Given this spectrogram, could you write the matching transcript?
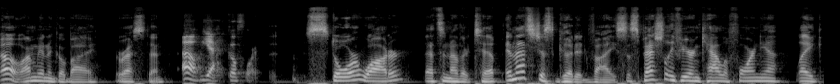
Oh, I'm going to go buy the rest then. Oh yeah, go for it. store water. That's another tip. And that's just good advice, especially if you're in California. Like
